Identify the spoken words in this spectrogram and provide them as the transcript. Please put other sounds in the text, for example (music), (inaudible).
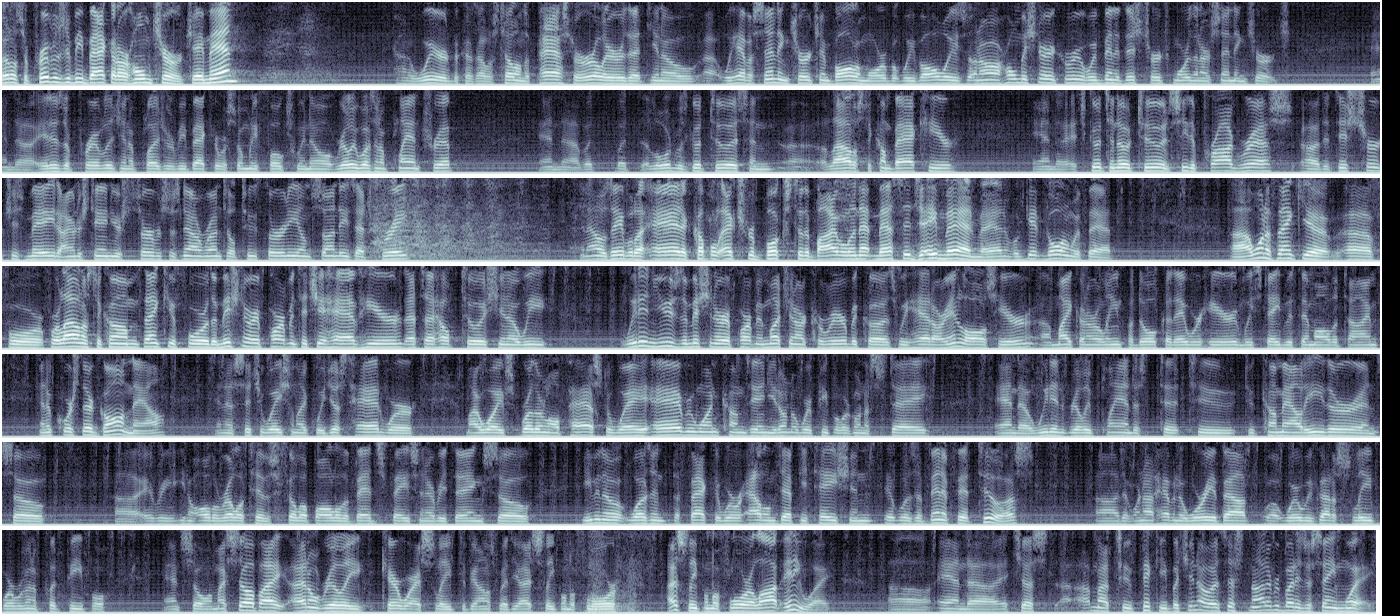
Well, it's a privilege to be back at our home church. Amen? Kind of weird because I was telling the pastor earlier that, you know, uh, we have a sending church in Baltimore, but we've always, in our whole missionary career, we've been at this church more than our sending church. And uh, it is a privilege and a pleasure to be back here with so many folks we know. It really wasn't a planned trip, and uh, but but the Lord was good to us and uh, allowed us to come back here. And uh, it's good to know, too, and see the progress uh, that this church has made. I understand your services now run till 2.30 on Sundays. That's great. And I was able to add a couple extra books to the Bible in that message. Amen, man. We'll get going with that. Uh, I want to thank you uh, for, for allowing us to come. Thank you for the missionary apartment that you have here. That's a help to us. You know, we we didn't use the missionary apartment much in our career because we had our in-laws here, uh, Mike and Arlene Podolka. They were here, and we stayed with them all the time. And of course, they're gone now. In a situation like we just had, where my wife's brother-in-law passed away, everyone comes in. You don't know where people are going to stay, and uh, we didn't really plan to, to to to come out either. And so, uh, every you know, all the relatives fill up all of the bed space and everything. So even though it wasn't the fact that we were out on deputation, it was a benefit to us uh, that we're not having to worry about well, where we've got to sleep, where we're going to put people, and so on. Myself, I, I don't really care where I sleep, to be honest with you. I sleep on the floor. I sleep on the floor a lot anyway. Uh, and uh, just, I'm not too picky, but you know, it's just not everybody's the same way.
